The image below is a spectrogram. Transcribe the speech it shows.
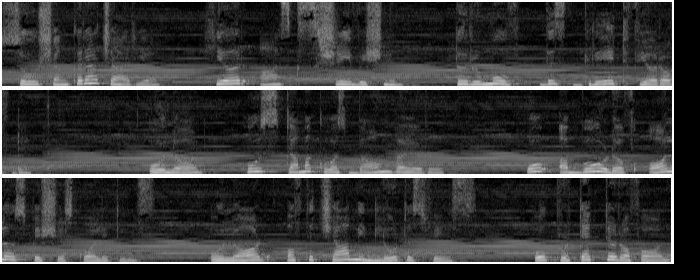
So Shankaracharya here asks Sri Vishnu to remove this great fear of death. O Lord, whose stomach was bound by a rope, O abode of all auspicious qualities, O Lord of the charming lotus face, O protector of all,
